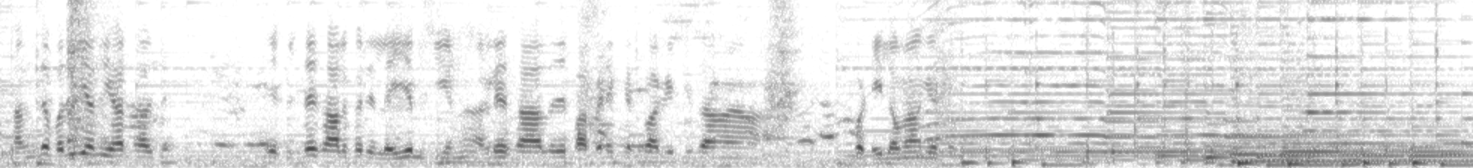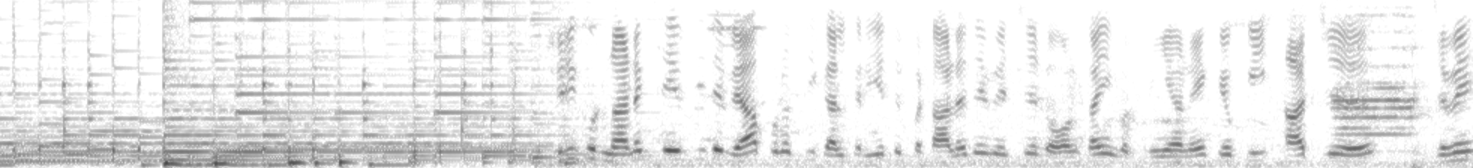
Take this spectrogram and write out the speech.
ਸੰਗਤ ਵਧੀਆ ਜਾਂਦੀ ਹਰ ਸਾਲ ਚ। ਇਹ ਪਿਛਲੇ ਸਾਲ ਫਿਰ ਲਈ ਹੈ ਮਸ਼ੀਨ, ਅਗਲੇ ਸਾਲ ਜੇ ਬਾਬੇ ਨੇ ਕਿਰਪਾ ਕੀਤੀ ਤਾਂ ਵੱਡੀ ਲਵਾਂਗੇ ਤਾਂ ਸ਼੍ਰੀ ਗੁਰੂ ਨਾਨਕ ਦੇਵ ਜੀ ਦੇ ਵਿਆਹ ਪੁਰਬ ਦੀ ਗੱਲ ਕਰੀਏ ਤੇ ਬਟਾਲੇ ਦੇ ਵਿੱਚ ਰੌਣਕਾਂ ਹੀ ਵੱਖਰੀਆਂ ਨੇ ਕਿਉਂਕਿ ਅੱਜ ਜਿਵੇਂ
